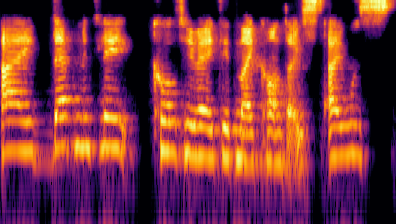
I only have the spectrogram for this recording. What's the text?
I definitely cultivated my contacts. I was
